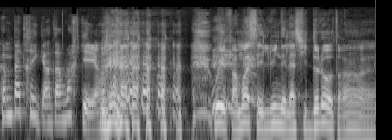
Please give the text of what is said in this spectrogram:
Comme Patrick, hein, t'as remarqué. Hein. oui, enfin moi, c'est l'une et la suite de l'autre. Hein.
